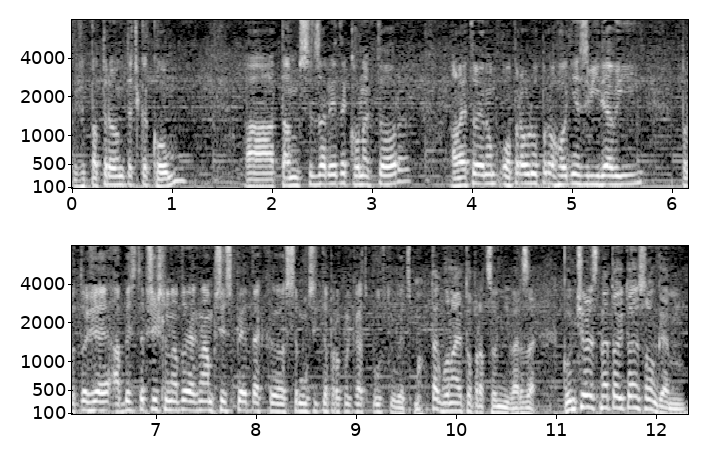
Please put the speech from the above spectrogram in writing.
takže patreon.com a tam si zadejte konektor, ale je to jenom opravdu pro hodně zvídavý, protože abyste přišli na to, jak nám přispět, tak eh, se musíte proklikat spoustu věcma. Tak ona je to pracovní verze. Končili jsme Toj Toj songem.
